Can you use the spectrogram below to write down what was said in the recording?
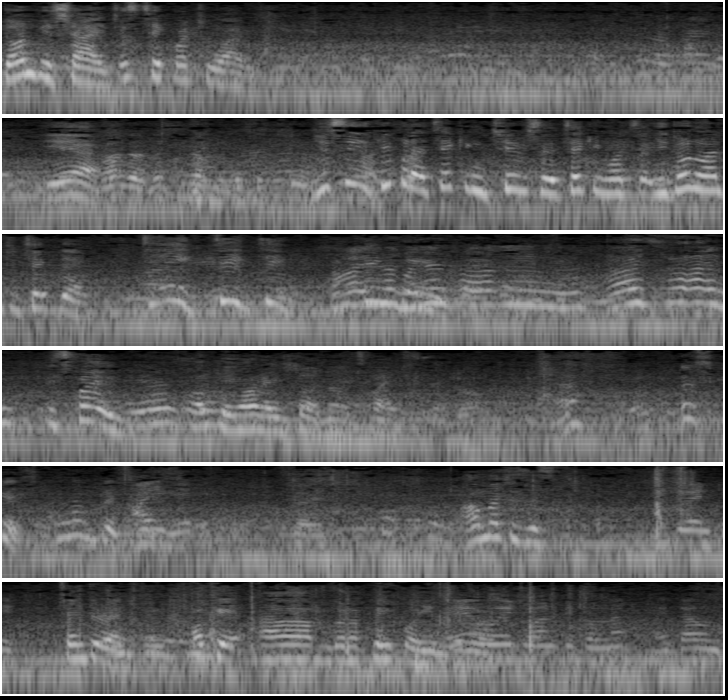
Don't be shy. Just take what you want. Yeah. Rhonda, this is a, this is cheap. You see, people are taking chips. They're taking what's. You don't want to take them. Take, take, take. I'm taking for you. It's fine. It's fine. Okay, all right, sure. No, it's fine. Biscuits. I love biscuits. How much is this? 20. 20 rand. Okay, I'm gonna pay for him. Yeah, Don't wait one people now. I count.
